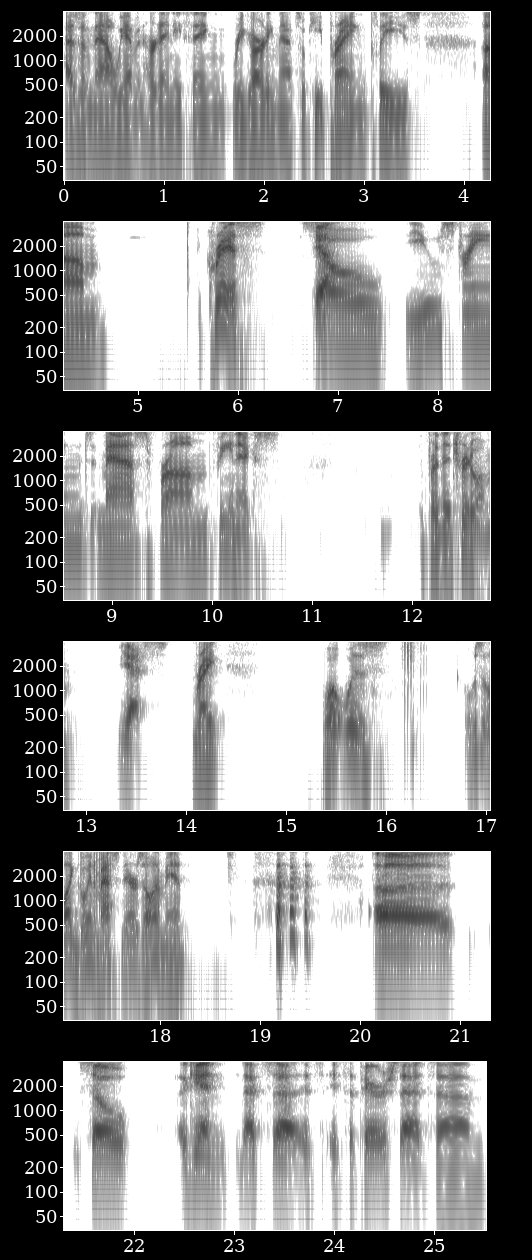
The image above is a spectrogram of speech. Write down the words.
as of now we haven't heard anything regarding that. So keep praying, please. Um, Chris, so you streamed mass from Phoenix for the Triduum, yes right? What was what was it like going to mass in Arizona, man? uh, so again, that's uh, it's it's the parish that um,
